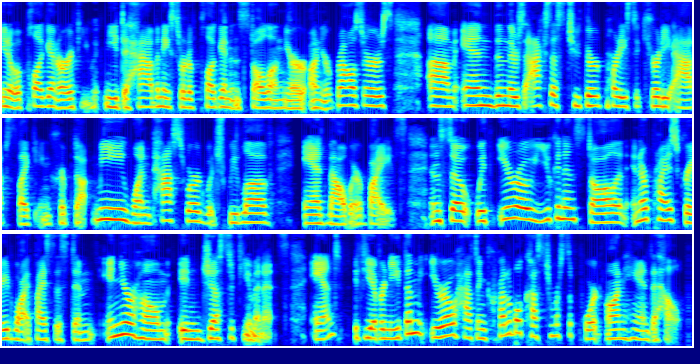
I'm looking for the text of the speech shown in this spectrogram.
you know, a plugin or if you need to have any sort of plugin installed on your, on your browsers. Um, and then there's access to third-party security apps like Encrypt.me, One Password, which we love, and Malwarebytes. And so with Eero, you can install an enterprise-grade Wi-Fi system in your home in just a few minutes. And if you ever need them, Eero has incredible customer support on hand to help.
